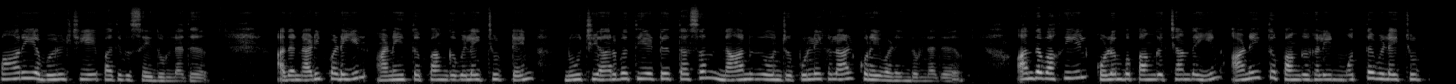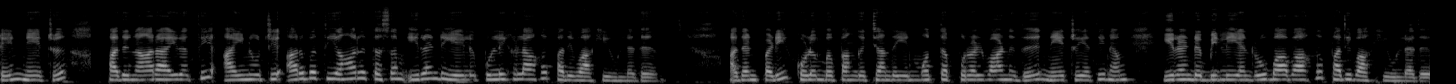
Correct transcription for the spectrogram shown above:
பாரிய வீழ்ச்சியை பதிவு செய்துள்ளது. அதன் அடிப்படையில் அனைத்து பங்கு விலை சுட்டெண் நூற்றி அறுபத்தி எட்டு தசம் நான்கு ஒன்று புள்ளிகளால் குறைவடைந்துள்ளது. அந்த வகையில் கொழும்பு பங்குச் சந்தையின் அனைத்து பங்குகளின் மொத்த விலை சுட்டெண் நேற்று பதினாறாயிரத்தி ஐநூற்றி அறுபத்தி ஆறு தசம் இரண்டு ஏழு புள்ளிகளாக பதிவாகியுள்ளது. அதன்படி கொழும்பு பங்குச் சந்தையின் மொத்த புரள்வானது நேற்றைய தினம் இரண்டு பில்லியன் ரூபாவாக பதிவாகியுள்ளது.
